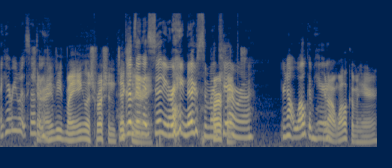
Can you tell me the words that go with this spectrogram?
I can't read what it says. I- I need my English Russian dictionary. Good dictionary. thing it's sitting right next to my Perfect. camera. You're not welcome here. You're not welcome here.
